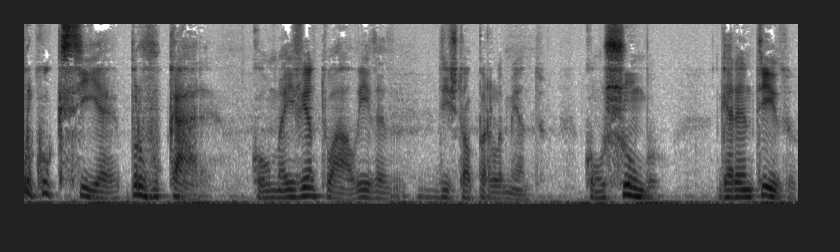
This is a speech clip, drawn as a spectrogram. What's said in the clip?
Porque o que se ia provocar com uma eventual ida disto ao Parlamento, com o chumbo garantido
